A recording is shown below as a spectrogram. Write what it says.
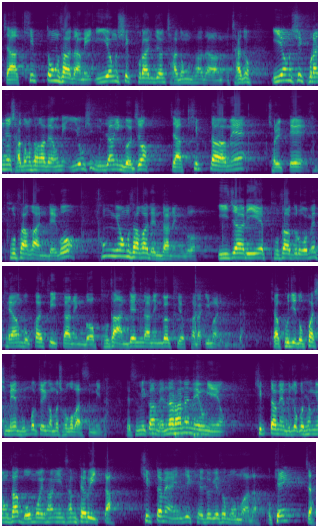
자 keep 동사 다음에 이형식 불완전 자동사 다음 자동 이형식 불완전 자동사가 나오는데 이형식 문장인 거죠. 자 keep 다음에 절대 부사가 안 되고 형용사가 된다는 거. 이 자리에 부사 들어오면 대학 못 갈 수 있다는 거. 부사 안 된다는 걸 기억하라 이 말입니다. 자 굳이 높아심에 문법적인 거 한번 적어봤습니다. 됐습니까? 맨날 하는 내용이에요. keep 다음에 무조건 형용사 뭐뭐의 상인 상태로 있다. keep 다음에 아닌지 계속해서 뭐뭐하다. 오케이? 자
